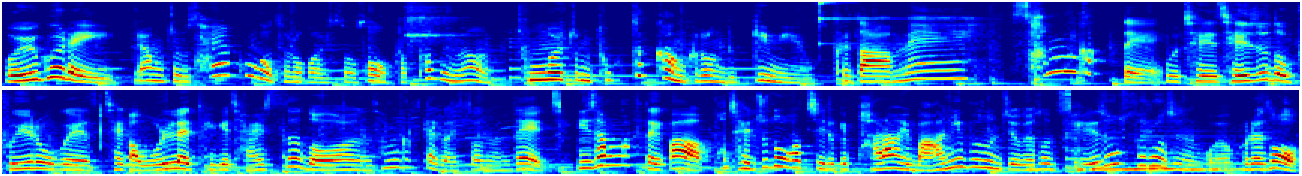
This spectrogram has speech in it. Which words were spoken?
얼그레이랑 좀거 들어가 있어서 맡아보면 정말 좀 독특한 그런 느낌이에요. 그 다음에 삼각대. 뭐제 제주도 브이로그에 제가 원래 되게 잘 쓰던 삼각대가 있었는데 이 삼각대가 제주도 같이 이렇게 바람이 많이 부는 지역에서 계속 쓰러지는 거예요. 그래서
